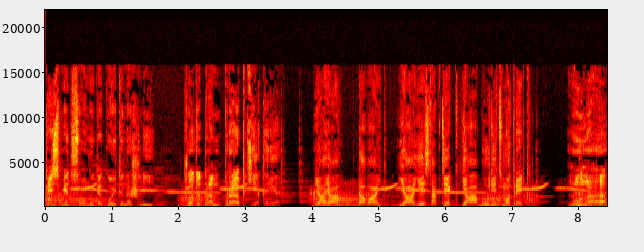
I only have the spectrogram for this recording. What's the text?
Письмецо мы какое-то нашли. Что-то там про аптекаря. Я-я, давай, я есть аптек, я будет смотреть. Ну на.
